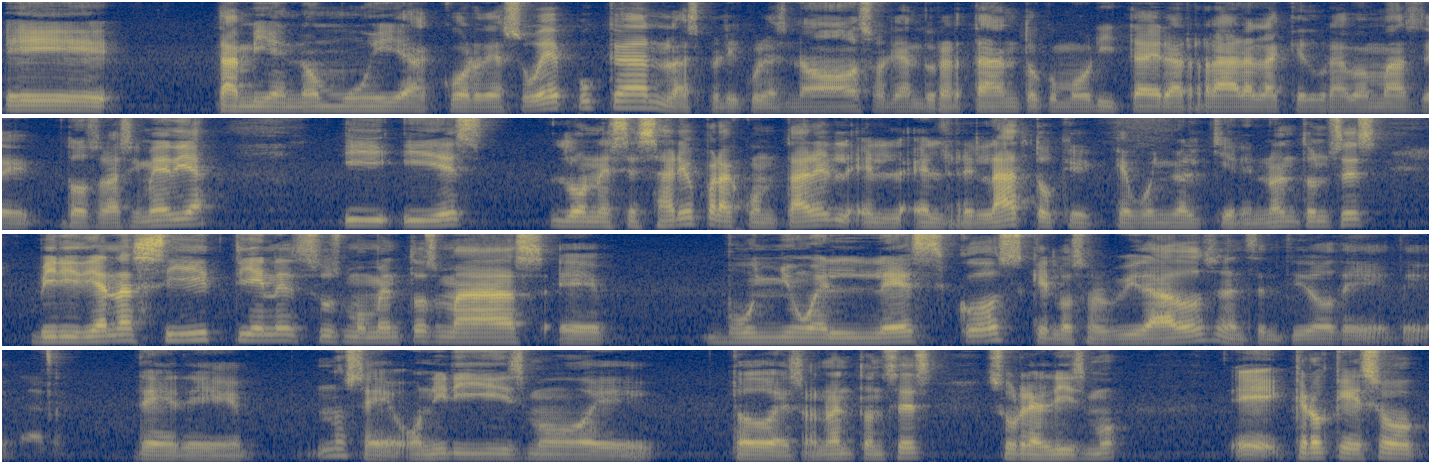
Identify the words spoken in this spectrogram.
Eh, también, ¿no? Muy acorde a su época, las películas no solían durar tanto como ahorita, era rara la que duraba más de dos horas y media. Y, y es lo necesario para contar el, el, relato que, que, Buñuel quiere, ¿no? Entonces, Viridiana sí tiene sus momentos más eh, buñuelescos que los olvidados, en el sentido de, de, de, de no sé, onirismo, eh, todo eso, ¿no? Entonces, surrealismo. Eh, creo que eso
